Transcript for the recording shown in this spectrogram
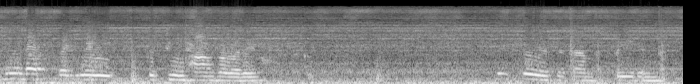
Moved up like maybe 15 times already. Pretty sure that I'm speeding.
